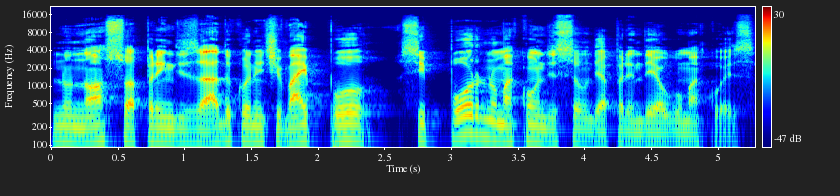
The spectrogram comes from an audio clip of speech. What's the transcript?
no nosso aprendizado quando a gente vai pôr, se pôr numa condição de aprender alguma coisa.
